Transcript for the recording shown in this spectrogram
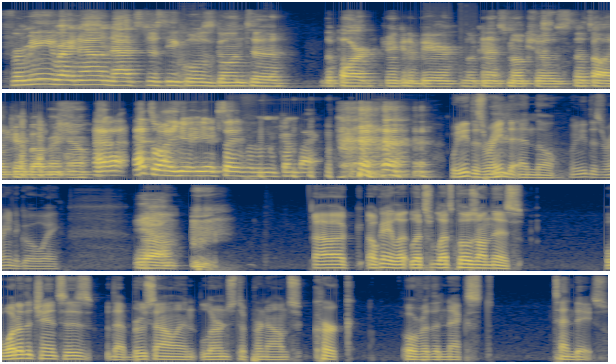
for me right now, Nats just equals going to the park, drinking a beer, looking at smoke shows. That's all I care about right now. Uh, that's why you're, you're excited for them to come back. we need this rain to end, though. We need this rain to go away. Yeah. Um, uh, okay, let, let's let's close on this. What are the chances that Bruce Allen learns to pronounce Kirk over the next ten days?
